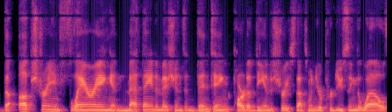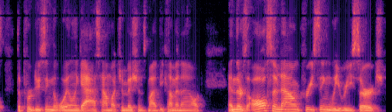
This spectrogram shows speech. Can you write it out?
the upstream flaring and methane emissions and venting part of the industry. So that's when you're producing the wells, the producing the oil and gas, how much emissions might be coming out. And there's also now increasingly research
